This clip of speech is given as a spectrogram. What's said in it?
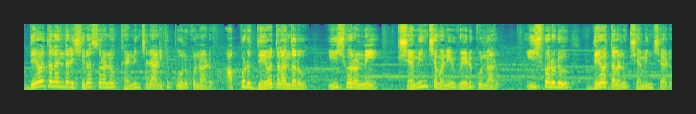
దేవతలందరి శిరస్సులను ఖండించడానికి పూనుకున్నాడు. అప్పుడు దేవతలందరూ ఈశ్వరుణ్ణి క్షమించమని వేడుకున్నారు. ఈశ్వరుడు దేవతలను క్షమించాడు.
